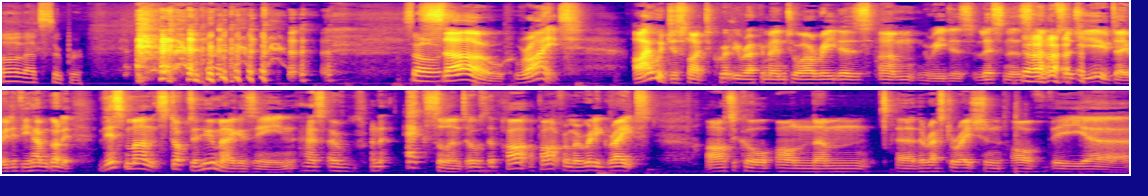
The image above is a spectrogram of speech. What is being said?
Oh, that's super. so, So, right. I would just like to quickly recommend to our readers, um, readers, listeners, and also to you, David, if you haven't got it. This month's Doctor Who magazine has a, an excellent, it was apart, apart from a really great article on um, uh, the restoration of the uh,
